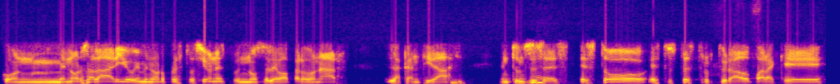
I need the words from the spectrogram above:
con menor salario y menor prestaciones, pues no se le va a perdonar la cantidad. Entonces es, esto, esto está estructurado para que,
